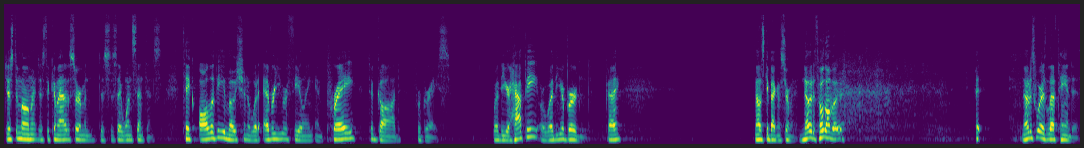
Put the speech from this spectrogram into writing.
just a moment just to come out of the sermon, just to say one sentence. Take all of the emotion of whatever you are feeling and pray to God for grace, whether you're happy or whether you're burdened, okay? Now let's get back in the sermon. Notice, hold on. but. Notice where his left hand is.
